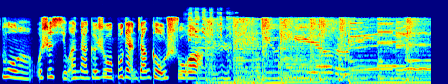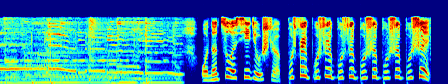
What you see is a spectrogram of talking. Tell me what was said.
不，我是喜欢她，可是我不敢张口说。我的作息就是不睡不睡不睡不睡不睡不睡，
